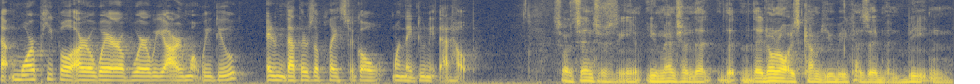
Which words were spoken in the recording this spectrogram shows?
that more people are aware of where we are and what we do, and that there's a place to go when they do need that help. So it's interesting, you- mentioned that, that they don't always come to you because they've been beaten,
